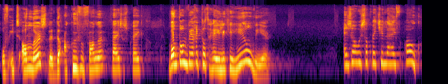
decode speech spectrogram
Of iets anders, de, accu vervangen, wijze van spreken. Want dan werkt dat hele geheel weer. En zo is dat met je lijf ook.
